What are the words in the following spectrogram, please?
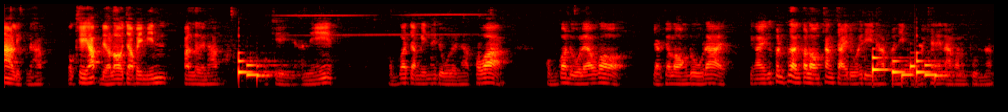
5 หลิกนะครับ โอเคครับ เดี๋ยวเราจะไปมิ้นกันเลยนะครับ โอเค อันนี้ผมก็จะมิ้นให้ดูเลยนะครับ เพราะว่าผมก็ดูแล้วก็อยากจะลองดูได้ ยังไงเพื่อนๆก็ลองช่างใจดูให้ดีนะครับ อันนี้ผมไม่ใช่แนะนำการลงทุนนะ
